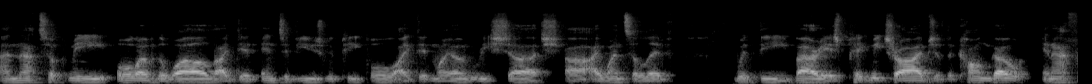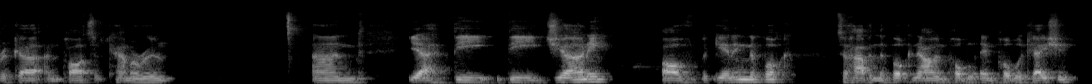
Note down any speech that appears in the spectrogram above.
And that took me all over the world. I did interviews with people, I did my own research. Uh, I went to live with the various pygmy tribes of the Congo in Africa and parts of Cameroon. And yeah, the the journey of beginning the book to having the book now in public in publication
